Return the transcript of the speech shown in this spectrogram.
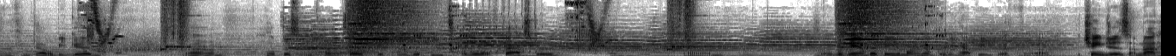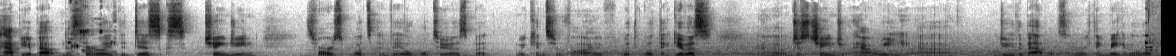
I think that'll be good. Um, help us in conquest get through the feats a little faster. Um, so looking at that data mine, I'm pretty happy with uh, the changes. I'm not happy about necessarily the discs changing as far as what's available to us, but we can survive with what they give us. Uh, just change how we uh, do the battles and everything, making it a little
